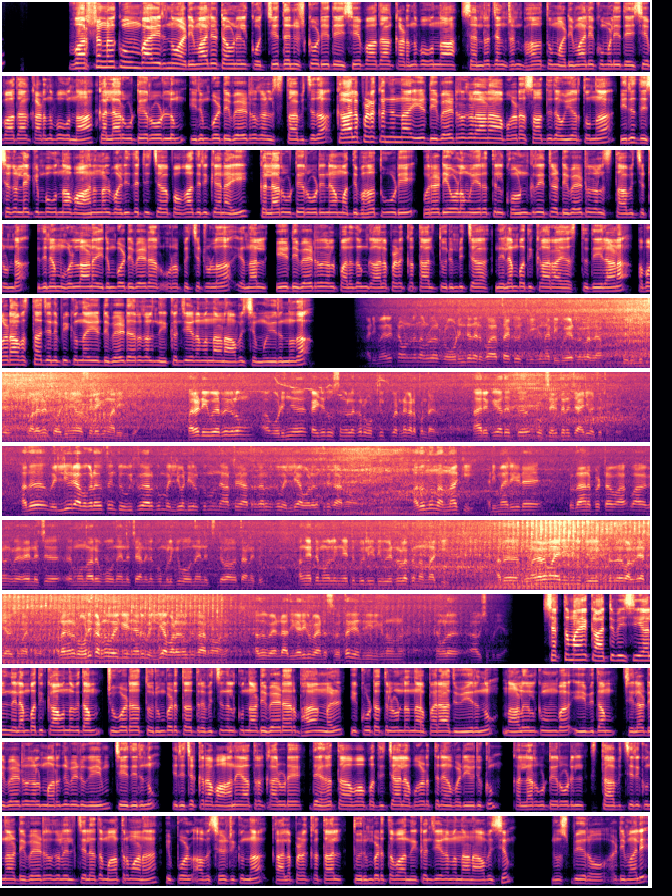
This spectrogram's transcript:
വർഷങ്ങൾക്ക് മുമ്പായിരുന്നു അടിമാലി ടൗണിൽ കൊച്ചി ധനുഷ്കോടി ദേശീയപാത കടന്നുപോകുന്ന സെൻട്രൽ ജംഗ്ഷൻ ഭാഗത്തും അടിമാലി കുമളി ദേശീയപാത കടന്നുപോകുന്ന കല്ലാർകുട്ടി റോഡിലും ഇരുമ്പ് ഡിവൈഡറുകൾ സ്ഥാപിച്ചത്. കാലപ്പഴക്കം ചെന്ന ഈ ഡിവൈഡറുകളാണ് അപകട സാധ്യത ഉയർത്തുന്നത്. ഇരു ദിശകളിലേക്കും പോകുന്ന വാഹനങ്ങൾ വഴിതെറ്റിച്ച് പോകാതിരിക്കാനായി കല്ലാർകുട്ടി റോഡിന് മധ്യഭാഗത്തുകൂടി ഒരടിയോളം ഉയരത്തിൽ കോൺക്രീറ്റ് ഡിവൈഡറുകൾ സ്ഥാപിച്ചിട്ടുണ്ട്. ഇതിന് മുകളിലാണ് ഇരുമ്പ് ഡിവൈഡർ ഉറപ്പിച്ചിട്ടുള്ളത്. എന്നാൽ ഈ ഡിവൈഡറുകൾ പലതും കാലപ്പഴക്കത്താൽ തുരുമ്പിച്ച് നിലം പതിക്കാറായ സ്ഥിതിയിലാണ്. അപകടാവസ്ഥ ജനിപ്പിക്കുന്ന ഈ ഡിവൈഡറുകൾ നീക്കം ചെയ്യണമെന്നാണ് ആവശ്യം ഉയരുന്നത് അടിമാലി ടൗണിൽ നമ്മൾ റോഡിന്റെ നിർഭാഗത്തായിട്ട് വെച്ചിരിക്കുന്ന ഡിവൈഡറുകളെല്ലാം തുരുമ്പിച്ച് വളരെ ശോചനീയാവസ്ഥയിലേക്ക് മാറിയിരിക്കുക പല ഡിവൈഡറുകളും ഒടിഞ്ഞ് കഴിഞ്ഞ ദിവസങ്ങളിലൊക്കെ റോട്ടിൽ കിടന്ന കിടപ്പുണ്ടായിരുന്നു. ആരൊക്കെ അതെടുത്ത് റോഡ് സൈഡിൽ തന്നെ ചാരി വെച്ചിട്ടുണ്ട്. അത് വലിയൊരു അപകടത്തിന് ടൂ വീലറുകാർക്കും വലിയ വണ്ടികൾക്കും നാട്ടു യാത്രക്കാർക്കൊക്കെ വലിയ അപകടത്തിന് കാരണമാണ്. അതൊന്ന് നന്നാക്കി. അടിമാലിയുടെ പ്രധാനപ്പെട്ട വാഹനങ്ങൾ എൻ എച്ച് മൂന്നാർ പോകുന്ന എൻ എച്ച് ആണെങ്കിലും കുമ്പളിക്ക് പോകുന്ന എൻ എച്ചിന്റെ ഭാഗത്താണെങ്കിലും അങ്ങേറ്റം മുതൽ ഇങ്ങേറ്റം വലിയ ഡിവൈഡറുകളൊക്കെ നന്നാക്കി. അത് ഗുണകരമായ രീതിയിൽ ഉപയോഗിക്കേണ്ടത് വളരെ അത്യാവശ്യമായിട്ടുള്ളതാണ് അതങ്ങനെ റോഡിൽ കടന്നു പോയി കഴിഞ്ഞാൽ വലിയ അപകടങ്ങൾക്ക് കാരണമാണ്. അത് വേണ്ട അധികാരികൾ വേണ്ട ശ്രദ്ധ കേന്ദ്രീകരിക്കണമെന്ന് നമ്മൾ ആവശ്യപ്പെടുകയാണ്. ശക്തമായ കാറ്റ് വീശിയാൽ നിലംപതിക്കാവുന്ന വിധം ചുവട് തുരുമ്പെടുത്ത് ദ്രവിച്ചു നിൽക്കുന്ന ഡിവൈഡർ ഭാഗങ്ങൾ ഇക്കൂട്ടത്തിലുണ്ടെന്ന് പരാതി ഉയരുന്നു. നാളുകൾക്ക് മുമ്പ് ഈ വിധം ചില ഡിവൈഡറുകൾ മറിഞ്ഞു വീഴുകയും ചെയ്തിരുന്നു. ഇരുചക്ര വാഹനയാത്രക്കാരുടെ ദേഹത്ത് അവ പതിച്ചാൽ അപകടത്തിന് വഴിയൊരുക്കും. കല്ലാർകുട്ടി റോഡിൽ സ്ഥാപിച്ചിരിക്കുന്ന ഡിവൈഡറുകളിൽ ചിലത് മാത്രമാണ് ഇപ്പോൾ അവശേഷിക്കുന്ന. കാലപ്പഴക്കത്താൽ തുരുമ്പെടുത്തവ നീക്കം ചെയ്യണമെന്നാണ് ആവശ്യം. News bureau Adimali.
